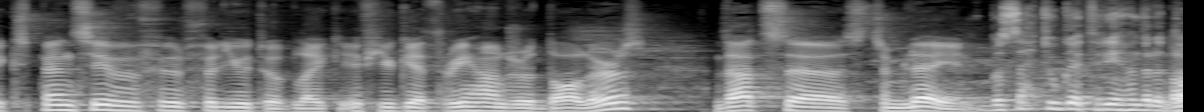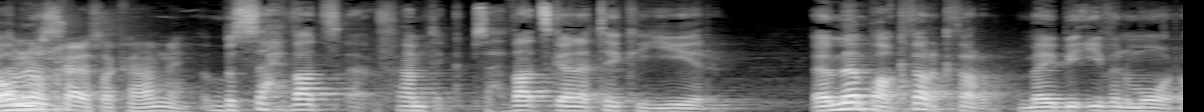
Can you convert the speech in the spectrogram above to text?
اكسبنسيف في اليوتيوب. لايك اف يو جيت 300 دولار ذاتس استملاين بصح تو جيت 300 دولار بصح ذاتس فهمتك. بصح ذاتس غانا تيك ا يير ميم با اكثر اكثر maybe even more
